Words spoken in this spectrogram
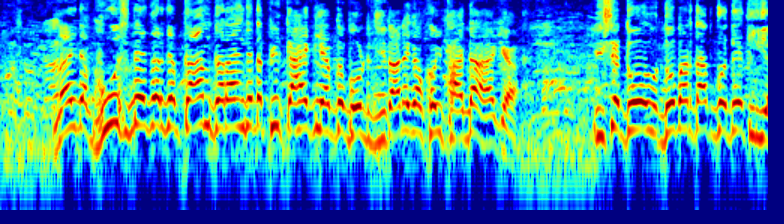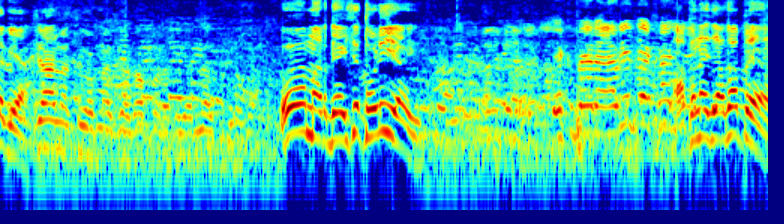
नहीं तो घूस देकर जब काम कराएंगे तो फिर काहे के लिए आपको वोट जिताने का कोई फायदा है क्या इसे दो दो बार तो आपको देख लिया गया ओ मर्द ऐसे थोड़ी है एक बेर आवरी देखा अपने जगह पे है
